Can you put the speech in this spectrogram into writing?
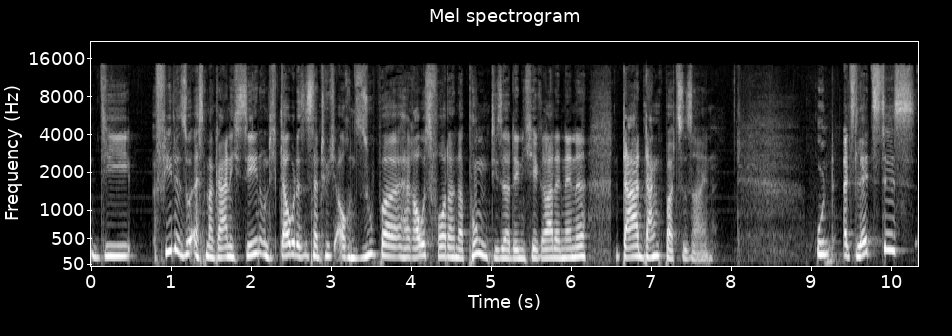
die viele so erstmal gar nicht sehen. Und ich glaube, das ist natürlich auch ein super herausfordernder Punkt, dieser, den ich hier gerade nenne, da dankbar zu sein. Und als letztes,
